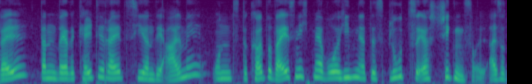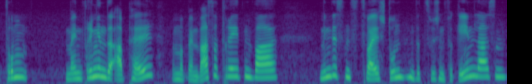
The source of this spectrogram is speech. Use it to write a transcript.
Weil dann wäre der Kältereiz hier an die Arme und der Körper weiß nicht mehr, wohin er das Blut zuerst schicken soll. Also darum mein dringender Appell, wenn man beim Wassertreten war, mindestens zwei Stunden dazwischen vergehen lassen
